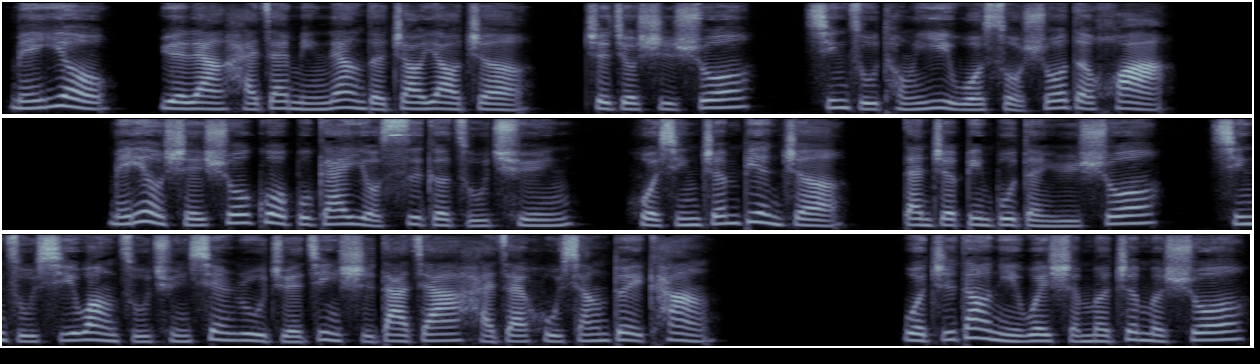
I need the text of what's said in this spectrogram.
没有，月亮还在明亮的照耀着。这就是说，星族同意我所说的话。没有谁说过不该有四个族群。火星争辩着，但这并不等于说星族希望族群陷入绝境时，大家还在互相对抗。我知道你为什么这么说。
